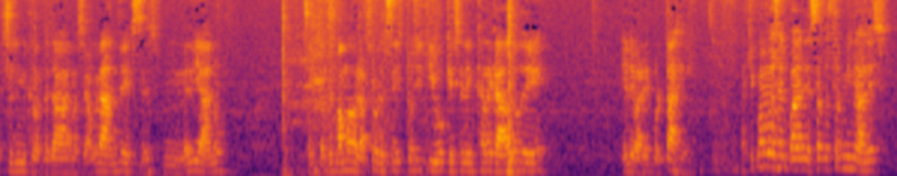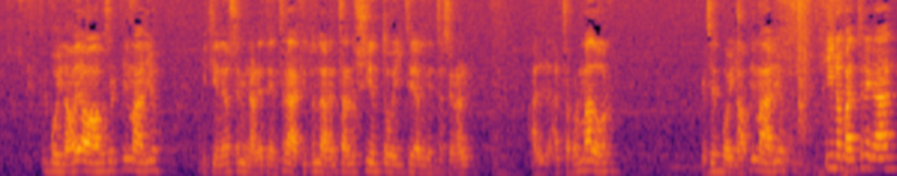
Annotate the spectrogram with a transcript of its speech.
Este es un microondas ya demasiado grande, este es mediano. Entonces vamos a hablar sobre este dispositivo que es el encargado de elevar el voltaje. Aquí podemos observar en estas dos terminales, el bobinado de abajo es el primario y tiene dos terminales de entrada, aquí es donde van a entrar los 120 de alimentación al, al, transformador, es el bobinado primario, y nos va a entregar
